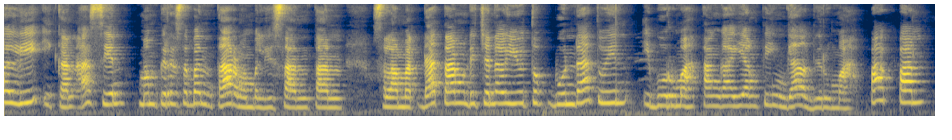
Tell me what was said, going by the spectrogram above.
membeli ikan asin, mampir sebentar membeli santan. Selamat datang di channel YouTube Bunda Twin, ibu rumah tangga yang tinggal di rumah papan.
